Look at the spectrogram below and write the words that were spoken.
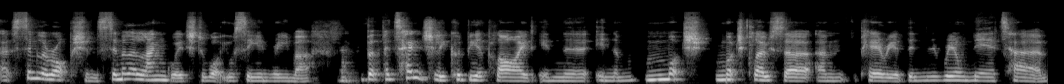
uh, similar options, similar language to what you'll see in REMA, but potentially could be applied in the in the much much closer um, period than the real near term.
